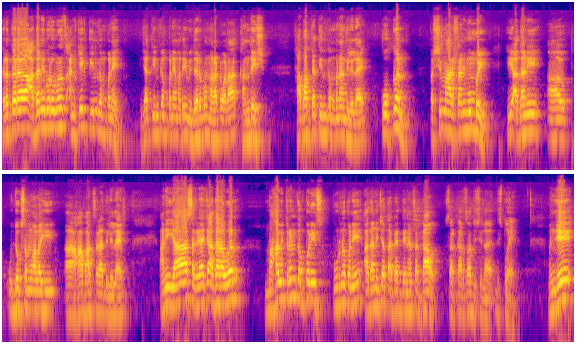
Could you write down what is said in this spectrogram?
खरं तर अदानीबरोबरच आणखी एक तीन कंपन्या आहेत. ज्या तीन कंपन्यामध्ये विदर्भ मराठवाडा खानदेश हा भाग त्या तीन कंपन्यांना दिलेला आहे. कोकण पश्चिम महाराष्ट्र आणि मुंबई ही अदानी उद्योग समूहाला ही हा भाग सगळा दिलेला आहे. आणि या सगळ्याच्या आधारावर महावितरण कंपनीच पूर्णपणे अदानीच्या ताब्यात देण्याचा डाव सरकारचा दिसला दिसतो आहे म्हणजे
